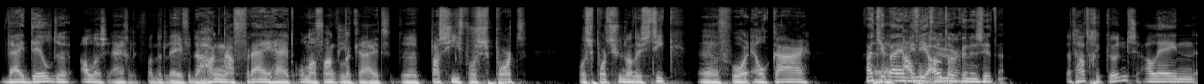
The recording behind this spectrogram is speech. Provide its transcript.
wij deelden alles eigenlijk van het leven. De hang naar vrijheid, onafhankelijkheid, de passie voor sport voor sportjournalistiek, uh, voor elkaar. Had je bij hem in die auto kunnen zitten? Dat had gekund, alleen uh,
